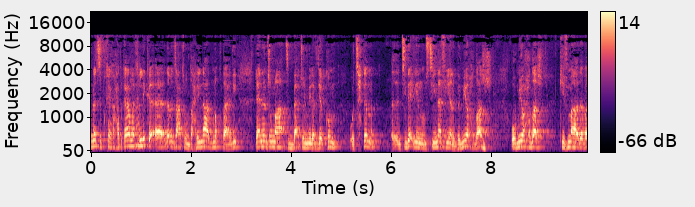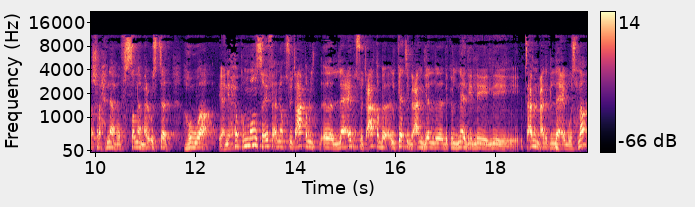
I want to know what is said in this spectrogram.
بلاتي دقيقة واحد الله يخليك. آه، دابا توضح لنا هذه النقطة هذه. لأن أنتم تبعتوا الملف ديالكم وتحكم ابتدائيا واستئنافيا ب 111 و 111 كيف ما دابا شرحناه وفصلناه مع الأستاذ هو يعني حكم منصف أنه خصو يتعاقب اللاعب خصو يتعاقب الكاتب العام ديال ذاك النادي اللي اللي تعامل مع ذاك اللاعب وسنا.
